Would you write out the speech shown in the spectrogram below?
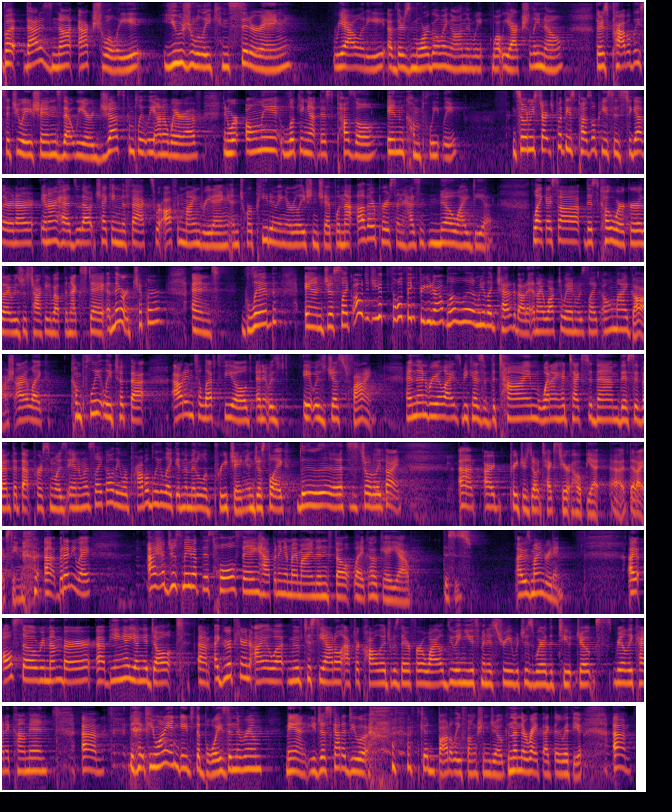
But that is not actually usually considering reality of there's more going on than we, what we actually know. There's probably situations that we are just completely unaware of, and we're only looking at this puzzle incompletely. And so when we start to put these puzzle pieces together in our, in our heads without checking the facts, we're often mind reading and torpedoing a relationship when that other person has no idea. Like I saw this coworker that I was just talking about the next day, and they were chipper and glib and just like, oh, did you get the whole thing figured out? Blah, blah, blah. And we like chatted about it. And I walked away and was like, oh my gosh. I like completely took that out into left field and it was it was just fine. And then realized because of the time when I had texted them this event that that person was in and was like, oh, they were probably like in the middle of preaching and just like, this is totally fine. Um, our preachers don't text here at Hope yet uh, that I have seen. Uh, but anyway, I had just made up this whole thing happening in my mind and felt like, okay, yeah, this is, I was mind reading. I also remember uh, being a young adult. Um, I grew up here in Iowa, moved to Seattle after college, was there for a while doing youth ministry, which is where the toot jokes really kind of come in. Um, if you want to engage the boys in the room, man, you just got to do a good bodily function joke, and then they're right back there with you. Um,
